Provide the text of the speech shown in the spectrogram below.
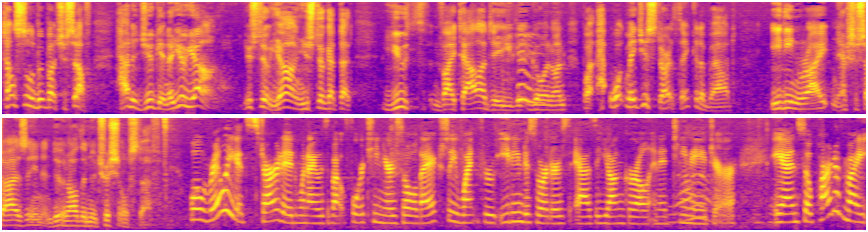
Tell us a little bit about yourself. How did you get? Now you're young. You're still young. You still got that youth and vitality going on. But what made you start thinking about eating right and exercising and doing all the nutritional stuff? Well, really, it started when I was about 14 years old. I actually went through eating disorders as a young girl and a teenager. Mm-hmm. And so part of my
